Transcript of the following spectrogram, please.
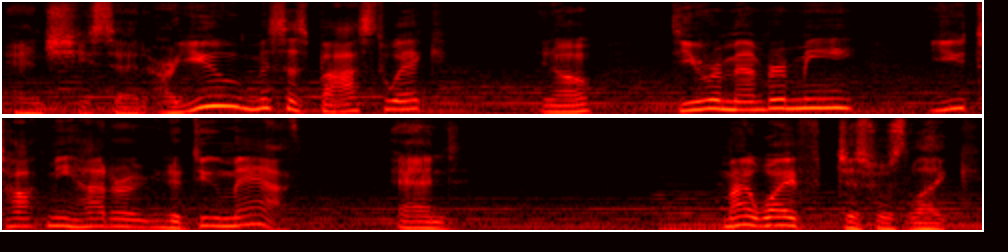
And she said, Are you Mrs. Bostwick? You know, do you remember me? You taught me how to do math. And my wife just was like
